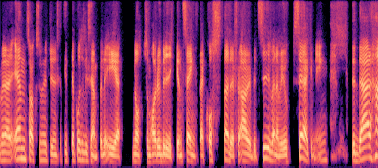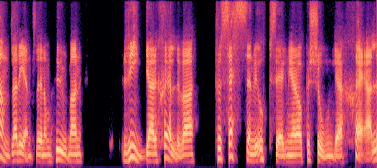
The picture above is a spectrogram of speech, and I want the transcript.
Jag menar, en sak som utredningen ska titta på till exempel är något som har rubriken sänkta kostnader för arbetsgivarna vid uppsägning. Det där handlar egentligen om hur man riggar själva processen vid uppsägningar av personliga skäl.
